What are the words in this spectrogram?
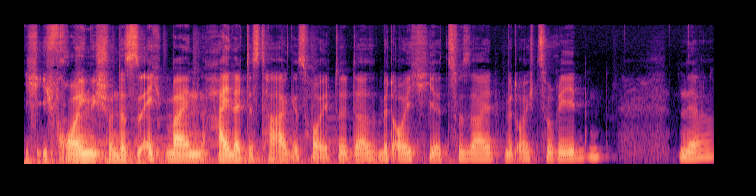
ich, ich freue mich schon. Das ist echt mein Highlight des Tages heute, da mit euch hier zu sein, mit euch zu reden. Ja.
